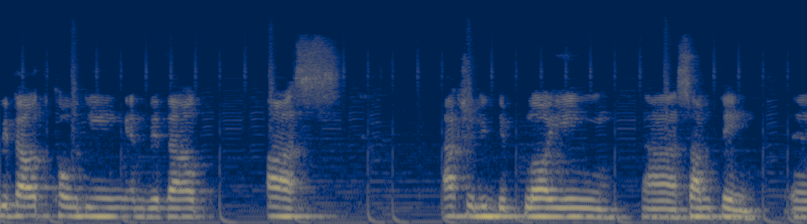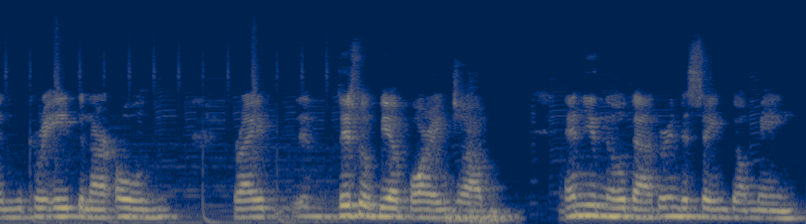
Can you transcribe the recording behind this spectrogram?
without coding and without us actually deploying uh, something and we create in our own right this will be a boring job and you know that we're in the same domain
